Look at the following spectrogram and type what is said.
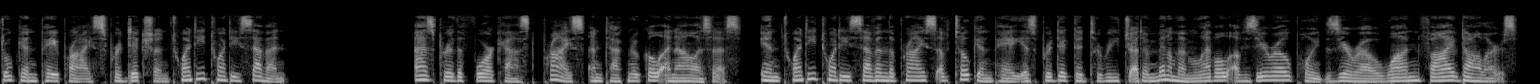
Token Pay Price Prediction 2027 As per the forecast price and technical analysis, in 2027 the price of token pay is predicted to reach at a minimum level of $0.015.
